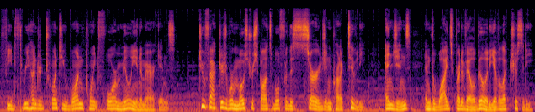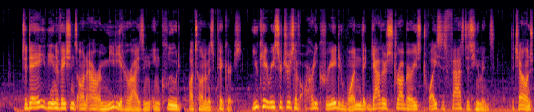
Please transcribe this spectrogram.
feed 321.4 million Americans. Two factors were most responsible for this surge in productivity engines and the widespread availability of electricity. Today, the innovations on our immediate horizon include autonomous pickers. UK researchers have already created one that gathers strawberries twice as fast as humans. The challenge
